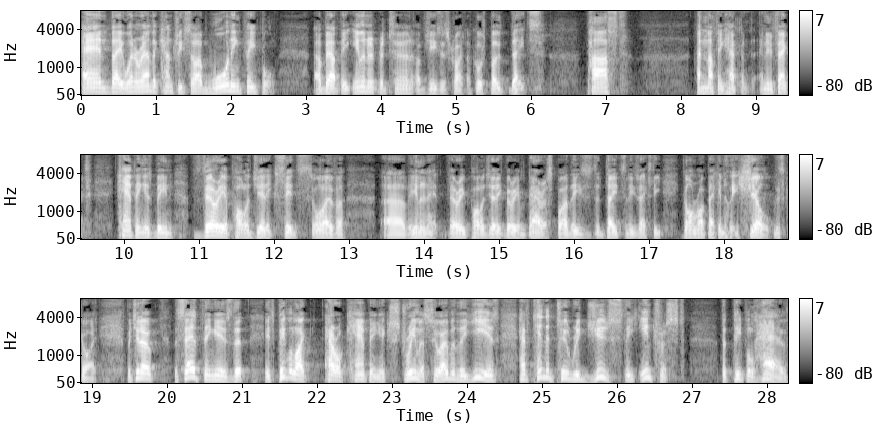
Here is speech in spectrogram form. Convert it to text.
And they went around the countryside warning people about the imminent return of Jesus Christ. Of course, both dates passed and nothing happened. And in fact, Camping has been very apologetic since, all over uh, the internet. Very apologetic, very embarrassed by these dates, and he's actually gone right back into his shell, this guy. But you know, the sad thing is that it's people like Harold Camping, extremists, who over the years have tended to reduce the interest that people have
